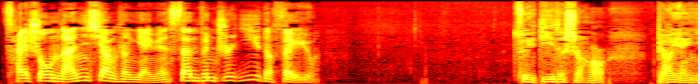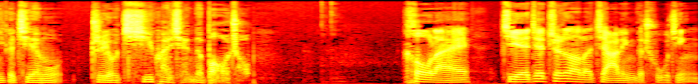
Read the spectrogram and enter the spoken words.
才收男相声演员三分之一的费用，最低的时候，表演一个节目只有七块钱的报酬。后来姐姐知道了贾玲的处境，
